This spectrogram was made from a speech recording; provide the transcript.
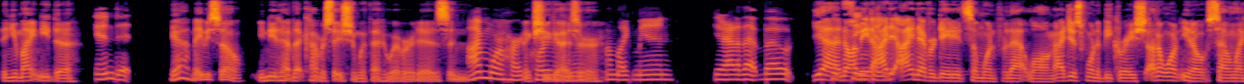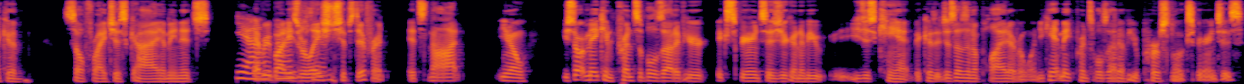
then you might need to, End it. yeah, maybe so. You need to have that conversation with that whoever it is. And I'm more hardcore. Make sure you guys are- I'm like, man, get out of that boat. yeah, no, I mean, I. I never dated someone for that long. I just want to be gracious. I don't want, you know, sound like a self-righteous guy. I mean, it's, Yeah. everybody's relationship's different. It's not, you know, you start making principles out of your experiences, you're going to be, you just can't because it just doesn't apply to everyone. You can't make principles out of your personal experiences.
